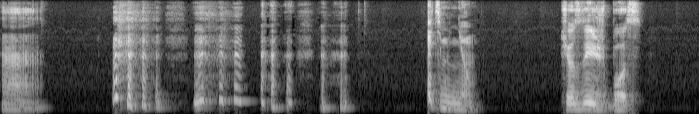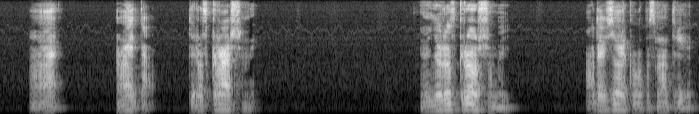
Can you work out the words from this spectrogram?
А. Этим днем. Чё зыришь, босс? А? Ну это, ты раскрашенный. Я не раскрашенный. А ты в зеркало посмотри.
